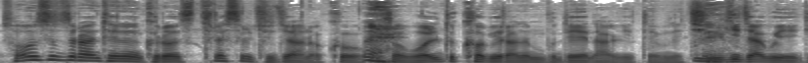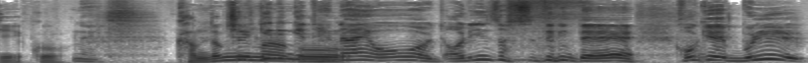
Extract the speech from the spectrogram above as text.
선수들한테는 그런 스트레스를 주지 않았고 네. 그래서 월드컵이라는 무대에 나가기 때문에 즐기자고 얘기했고 네. 감독님하고 즐기는 게 되나요? 어린 선수들인데 거기에 물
